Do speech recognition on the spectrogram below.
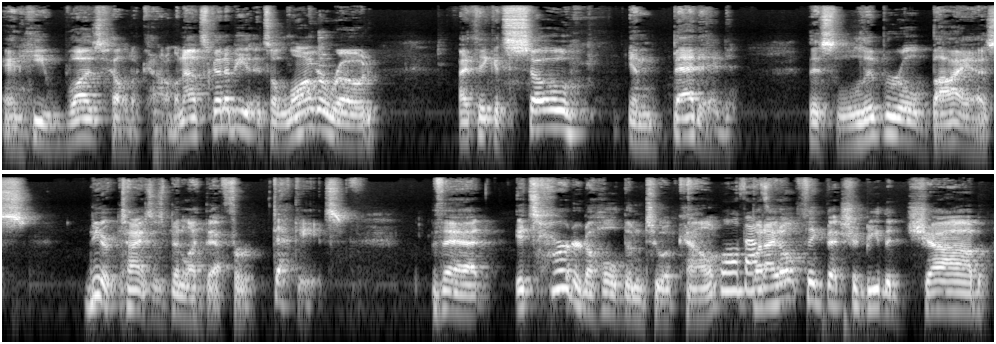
and he was held accountable. Now it's going to be it's a longer road. I think it's so embedded this liberal bias. New York Times has been like that for decades. That it's harder to hold them to account. Well, but I don't think that should be the job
